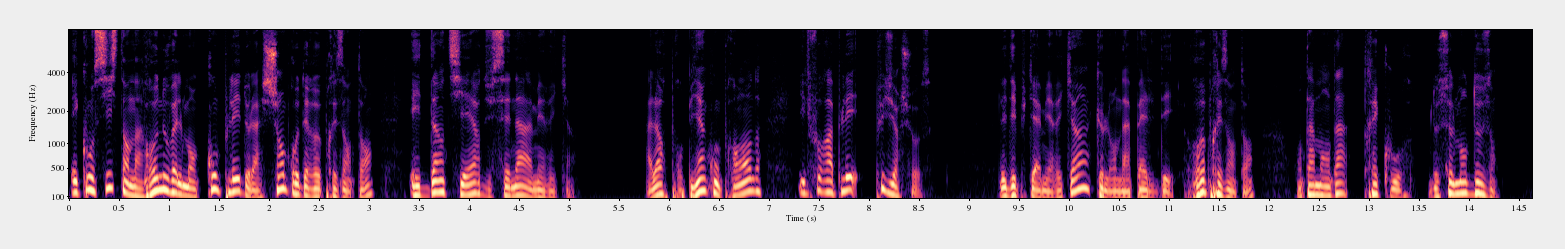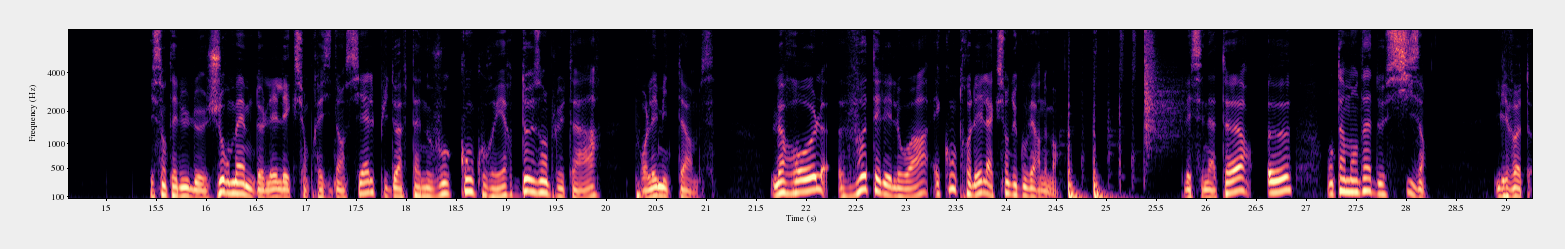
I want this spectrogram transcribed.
et consistent en un renouvellement complet de la Chambre des représentants et d'un tiers du Sénat américain. Alors pour bien comprendre, il faut rappeler plusieurs choses. Les députés américains, que l'on appelle des représentants, ont un mandat très court, de seulement deux ans. Ils sont élus le jour même de l'élection présidentielle, puis doivent à nouveau concourir deux ans plus tard pour les midterms. Leur rôle, voter les lois et contrôler l'action du gouvernement. Les sénateurs, eux, ont un mandat de six ans. Ils votent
